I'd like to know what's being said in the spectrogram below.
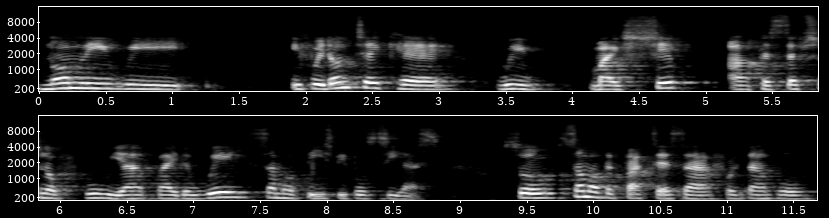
Normally, we, if we don't take care, we might shape our perception of who we are by the way some of these people see us. So some of the factors are, for example,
